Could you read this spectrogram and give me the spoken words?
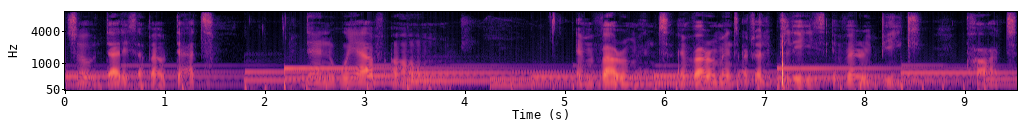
So that is about that. Then we have um, environment. Environment actually plays a very big part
